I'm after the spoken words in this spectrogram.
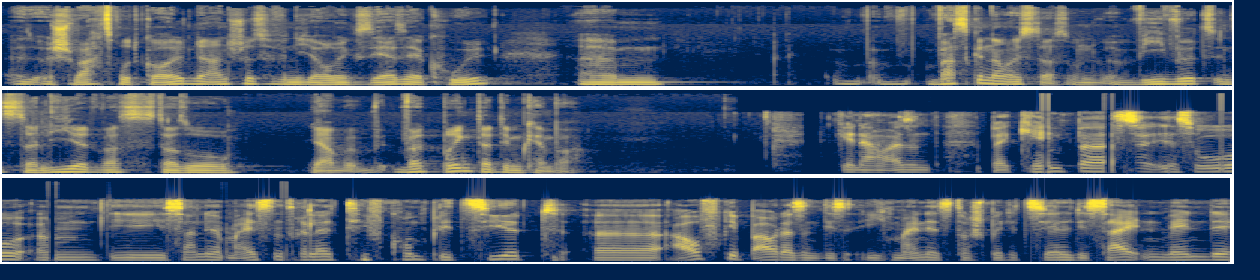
also schwarz-rot-goldene Anschlüsse, finde ich auch übrigens sehr, sehr cool. Ähm, was genau ist das und wie wird es installiert? Was ist da so, ja, was bringt das dem Camper? Genau, also bei Campers ist es so, ähm, die sind ja meistens relativ kompliziert äh, aufgebaut. Also ich meine jetzt da speziell die Seitenwände.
